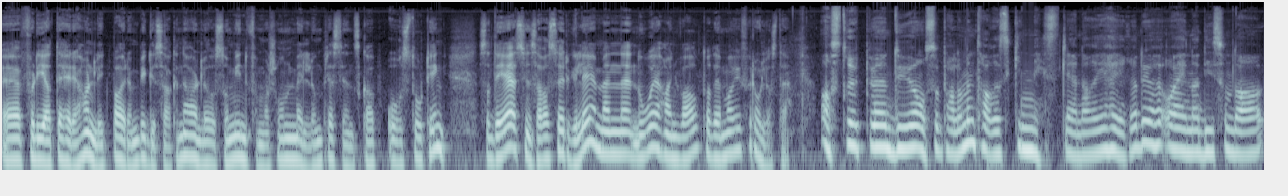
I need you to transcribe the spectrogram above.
Uh, fordi at dette handler ikke bare om byggesaken, det handler også om informasjon mellom presidentskap og storting. Så det syns jeg var sørgelig, men nå er han valgt, og det må vi forholde oss til. Astrup, du er også parlamentarisk nestleder i Høyre, du, og en av de som da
